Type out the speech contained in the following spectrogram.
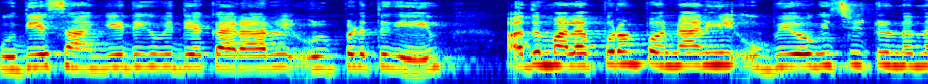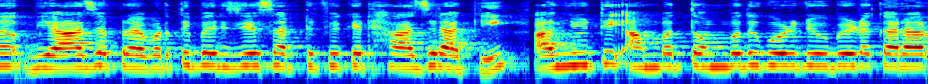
പുതിയ സാങ്കേതികവിദ്യ കരാറിൽ ഉൾപ്പെടുത്തുകയും അത് മലപ്പുറം പൊന്നാനിയിൽ ഉപയോഗിച്ചിട്ടുണ്ടെന്ന് വ്യാജ പ്രവൃത്തി പരിചയ സർട്ടിഫിക്കറ്റ് ഹാജരാക്കി അഞ്ഞൂറ്റി അമ്പത്തൊമ്പത് കോടി രൂപയുടെ കരാർ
